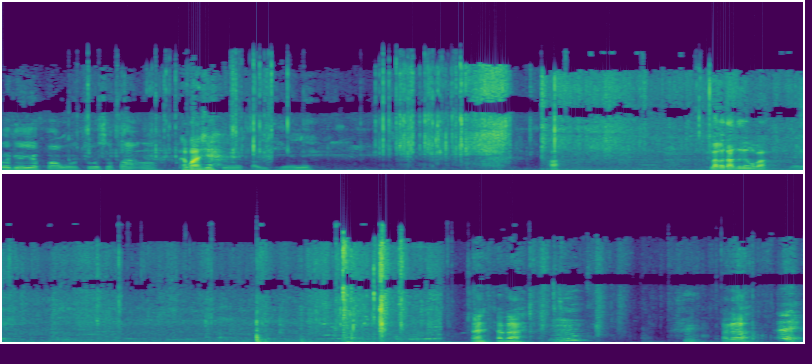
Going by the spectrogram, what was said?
后天要帮我做下饭啊，没关系。今天搞一天呢。好，拿个袋子给我吧。哎，大哥，嗯，大哥，哎，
